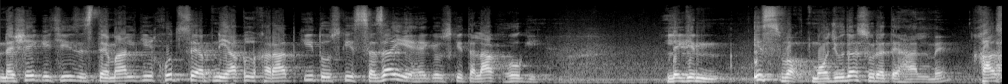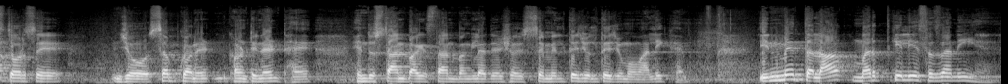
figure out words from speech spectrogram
نشے کی چیز استعمال کی، خود سے اپنی عقل خراب کی، تو اس کی سزا یہ ہے کہ اس کی طلاق ہوگی۔ لیکن اس وقت موجودہ صورت حال میں، خاص طور سے جو سب کانٹیننٹ ہیں، ہندوستان، پاکستان، بنگلہ دیش اور اس سے ملتے جلتے جو ممالک ہیں، ان میں طلاق مرد کے لیے سزا نہیں ہے۔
